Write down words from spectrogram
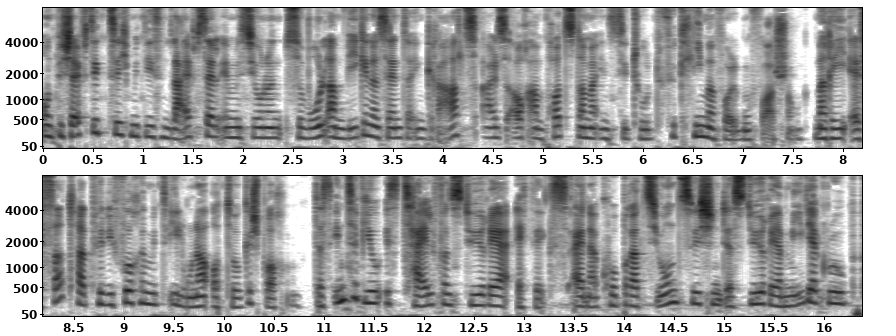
und beschäftigt sich mit diesen Lifestyle-Emissionen sowohl am Wegener Center in Graz als auch am Potsdamer Institut für Klimafolgenforschung. Marie Essert hat für die Furche mit Ilona Otto gesprochen. Das Interview ist Teil von Styria Ethics, einer Kooperation zwischen der Styria Media Group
